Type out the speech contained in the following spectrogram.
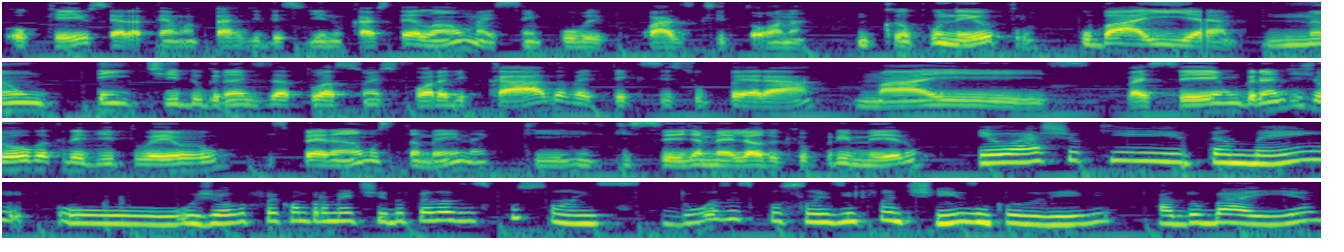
OK, o Ceará tem a vantagem de decidir no Castelão, mas sem público quase que se torna um campo neutro. O Bahia não tem tido grandes atuações fora de casa, vai ter que se superar, mas vai ser um grande jogo, acredito eu. Esperamos também, né, que, que seja melhor do que o primeiro. Eu acho que também o, o jogo foi comprometido pelas expulsões. Duas expulsões infantis, inclusive. A do Bahia,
